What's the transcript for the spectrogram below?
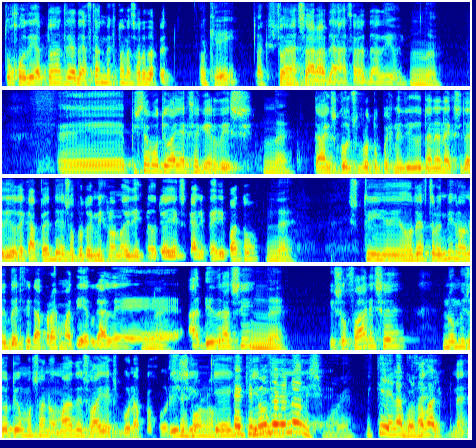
Το έχω δει από το 1,37 μέχρι το 1,45. Οκ. Okay, το 1,40-1,42. Ναι. Ε, πιστεύω ότι ο Άγιαξ θα κερδίσει. Ναι. Το Άγιαξ γκολ του πρώτου παιχνιδιού ήταν ένα 62-15. Στο πρώτο ημίχρονο έδειχνε ότι ο Άγιαξ κάνει περίπατο. Ναι. Στο δεύτερο ημίχρονο η Μπενφίκα πράγματι έβγαλε ναι. αντίδραση. Ναι. Ισοφάρισε. Νομίζω ότι όμως, σαν ομάδες, ο Άγιαξ μπορεί να προχωρήσει. Συμφωνώ. Και, ε, και με over 1,5 μωρέ. Τι ένα γκολ θα ναι, βάλει. Ναι.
